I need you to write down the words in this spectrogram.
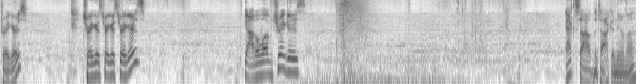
Triggers. Triggers, triggers, triggers. Gotta love triggers. exiled the Takenuma.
